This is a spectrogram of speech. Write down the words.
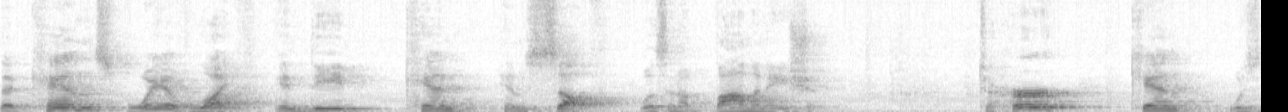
that Ken's way of life, indeed, Ken himself, was an abomination. To her, Ken was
